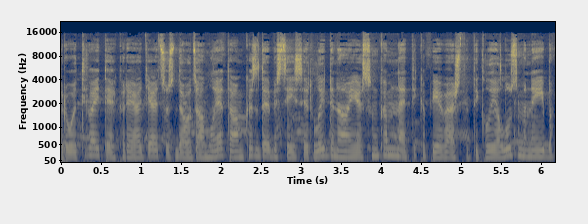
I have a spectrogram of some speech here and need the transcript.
proti, vai tiek reaģēts uz daudzām lietām, kas debesīs ir lidinājies un kam netika pievērsta tik liela uzmanība,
